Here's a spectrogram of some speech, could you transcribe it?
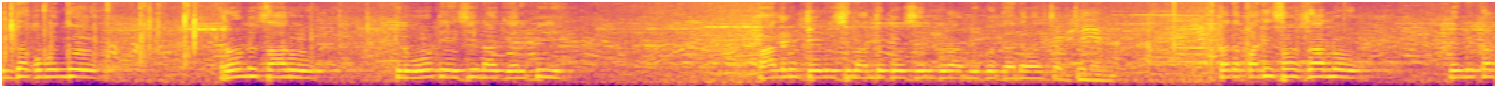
ఇంతకుముందు రెండు సార్లు వీళ్ళు ఓటు వేసి నాకు గెలిపి పార్లమెంట్ తోడేసిన అందుకోసం కూడా మీకు ధన్యవాదాలు చెప్తున్నాను. గత పది సంవత్సరాలు మేము ఇక్కడ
